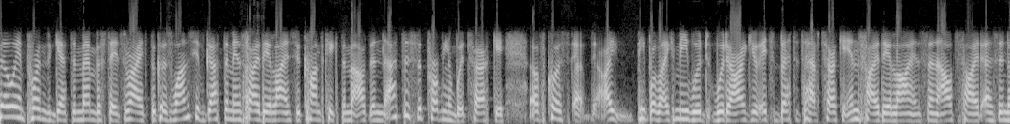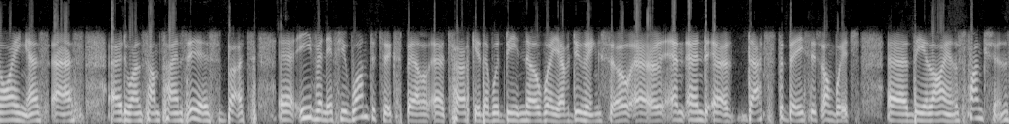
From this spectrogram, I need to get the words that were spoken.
so important to get the member states right because once you've got them inside the alliance, you can't kick them out, and that is the problem with Turkey. Of course, uh, I, people like me would would argue it's better to have Turkey inside the alliance than outside, as annoying as as Erdogan sometimes is. But uh, even if you wanted to expel uh, Turkey, there would be no way of doing so, uh, and and uh, that's the basis on which the alliance functions,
